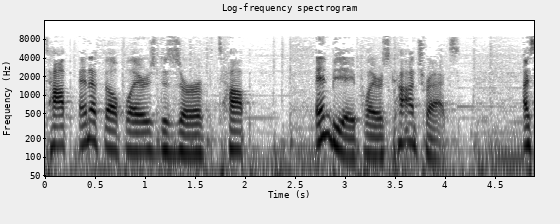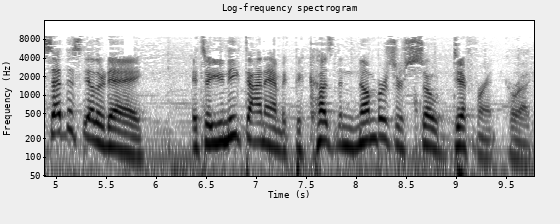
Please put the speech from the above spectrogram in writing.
top NFL players deserve top NBA players contracts? I said this the other day. It's a unique dynamic because the numbers are so different. Correct.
